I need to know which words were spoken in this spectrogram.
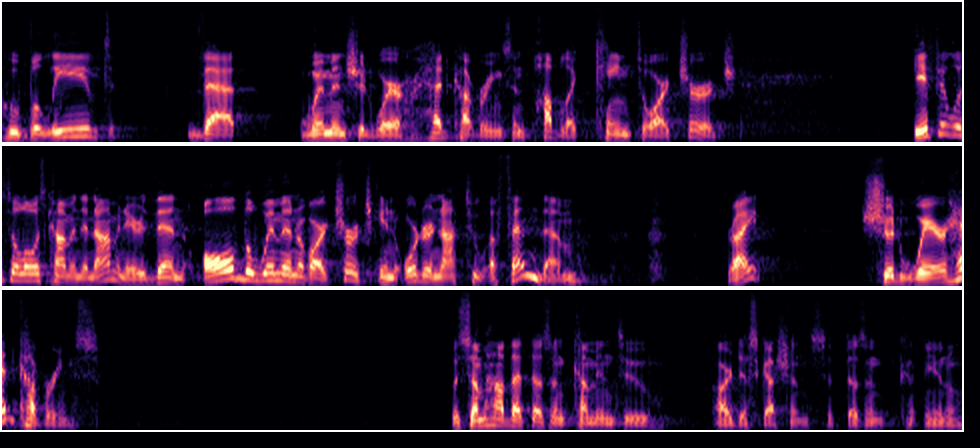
who believed that women should wear head coverings in public came to our church, if it was the lowest common denominator, then all the women of our church, in order not to offend them, right, should wear head coverings. But somehow that doesn't come into our discussions. It doesn't, you know.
